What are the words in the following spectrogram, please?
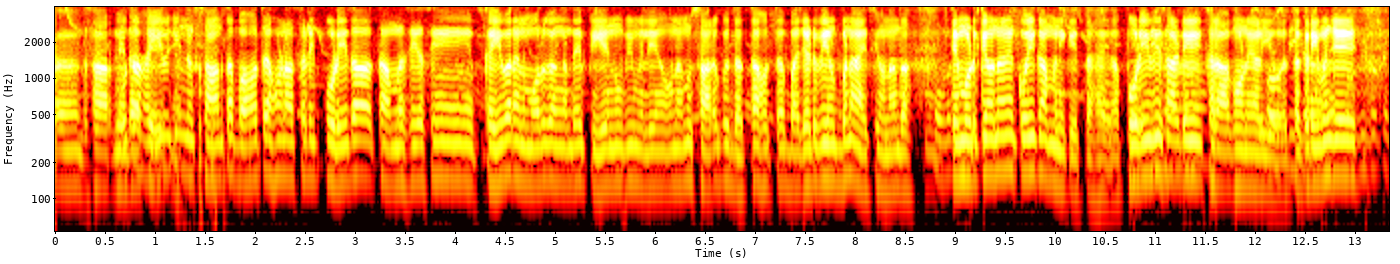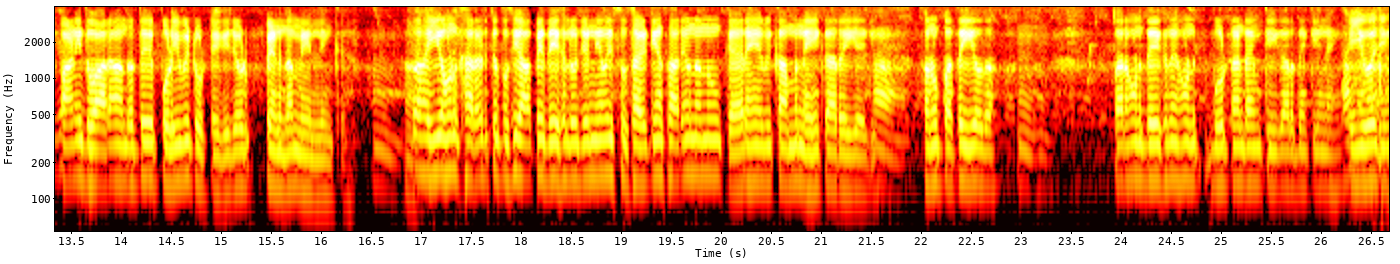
ਅ, ਦਸਾਰ ਨੇ ਉਹ ਦਾ ਤਾਂ ਜੀ ਨੁਕਸਾਨ ਤਾਂ ਬਹੁਤ ਹੈ। ਹੁਣ ਸਾਡੀ ਪੁਲੀ ਦਾ ਕੰਮ ਸੀ ਅਸੀਂ ਕਈ ਵਾਰ ਅਨਮੋਲ ਗੰਗਨ ਦੇ ਪੀਏ ਨੂੰ ਵੀ ਮਿਲੇ ਉਹਨਾਂ ਨੂੰ ਸਾਰਾ ਕੁਝ ਦਿੱਤਾ ਹੁੰਦਾ ਬਜਟ ਵੀ ਬਣਾਏ ਸੀ ਉਹਨਾਂ ਦਾ। ਤੇ ਮੁੜ ਕੇ ਉਹਨਾਂ ਨੇ ਕੋਈ ਕੰਮ ਨਹੀਂ ਕੀਤਾ ਹੈਗਾ। ਪੁਲੀ ਵੀ ਸਾਡੀ ਖਰਾਬ ਹੋਣੇ ਵਾਲੀ ਹੋ ਤਕਰੀਬਨ ਜੇ ਪਾਣੀ ਦੁਬਾਰਾ ਆਉਂਦਾ ਤੇ ਪੁਲੀ ਵੀ ਟੁੱਟੇਗੀ ਜੋ ਪਿੰਡ ਦਾ ਮੇਨ ਲਿੰਕ ਹੈ। ਤਾਂ ਹੈ ਹੁਣ ਖਰੜ ਚ ਤੁਸੀਂ ਆਪੇ ਦੇਖ ਲਓ ਜਿੰਨੀਆਂ ਵੀ ਸੁਸਾਇਟੀਆਂ ਸਾਰੇ ਉਹਨਾਂ ਨੂੰ ਕਹਿ ਰਹੇ ਆ ਵੀ ਕੰਮ ਨਹੀਂ ਕਰ ਰਹੀ ਹੈਗੀ। ਹਾਂ। ਤੁਹਾਨੂੰ ਪਤਾ ਹੀ ਹੈ ਉਹਦਾ ਪਰ ਹੁਣ ਦੇਖਦੇ ਹੁਣ ਵੋਟਾਂ ਟਾਈਮ ਕੀ ਕਰਦੇ ਕੀ ਨਹੀਂ। ਇਹੋ ਜੀ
